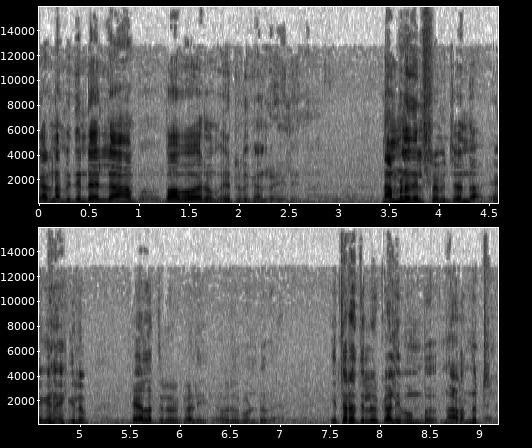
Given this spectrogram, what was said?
കാരണം ഇതിന്റെ എല്ലാ ഭാവവാരും ഏറ്റെടുക്കാൻ കഴിയില്ല. നമ്മളിതിൽ ശ്രമിച്ചെന്താ എങ്ങനെയെങ്കിലും കേരളത്തിലൊരു കളി അവർ കൊണ്ടുവരും. ഇത്തരത്തിലൊരു കളി മുമ്പ് നടന്നിട്ടില്ല.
